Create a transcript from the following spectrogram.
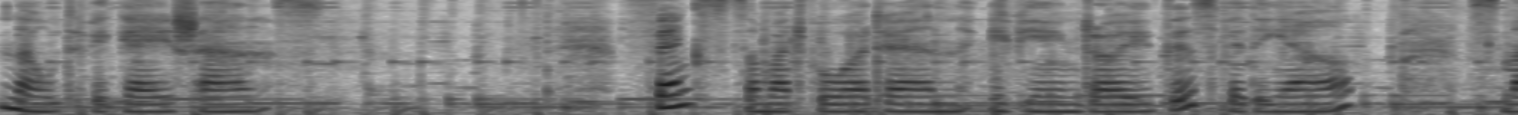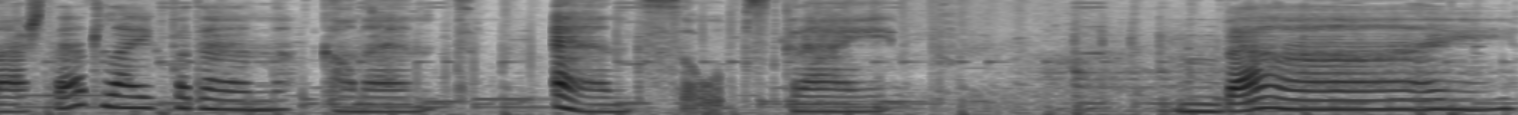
notifications. Thanks so much for watching. If you enjoyed this video, smash that like button, comment and subscribe. Bye.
